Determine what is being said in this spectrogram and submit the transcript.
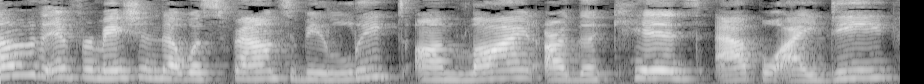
Some of the information that was found to be leaked online are the kids' Apple ID,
